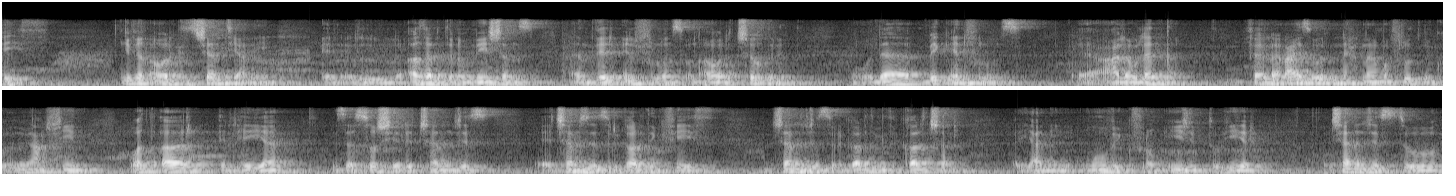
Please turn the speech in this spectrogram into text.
faith even our Christianity يعني ال, ال other denominations and their influence on our children وده big influence على أولادنا فاللي أنا عايز أقول إن إحنا المفروض نكون عارفين what are اللي هي the social challenges challenges regarding faith challenges regarding the culture يعني moving from Egypt to here challenges to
